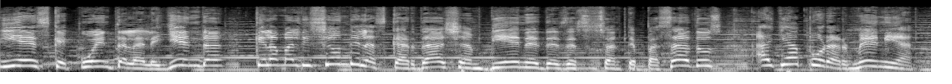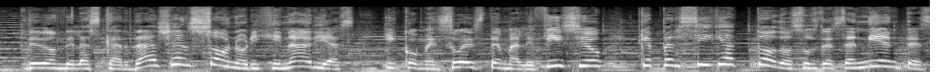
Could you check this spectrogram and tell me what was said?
Y es que cuenta la leyenda que la maldición de las Kardashian viene desde sus antepasados allá por Armenia, de donde las Kardashian son originarias, y comenzó este maleficio que persigue a todos sus descendientes.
